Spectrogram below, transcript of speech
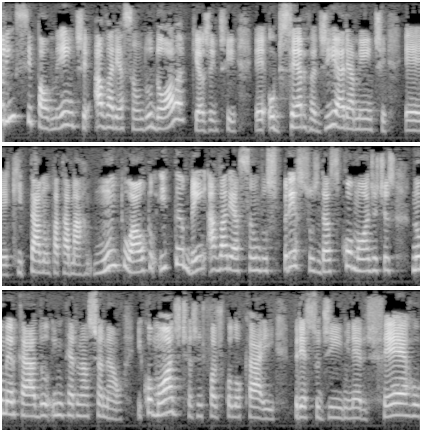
principalmente a variação do dólar, que a gente é, observa diariamente é, que está num patamar muito alto, e também a variação dos preços das commodities no mercado internacional. E commodity a gente pode colocar aí preço de minério de ferro,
